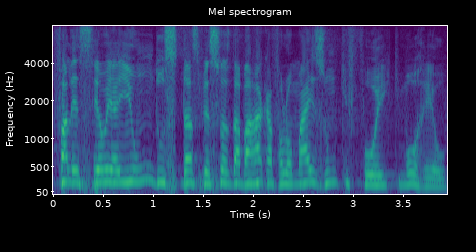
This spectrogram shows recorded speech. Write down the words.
faleceu, e aí um dos, das pessoas da barraca falou: mais um que foi, que morreu.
